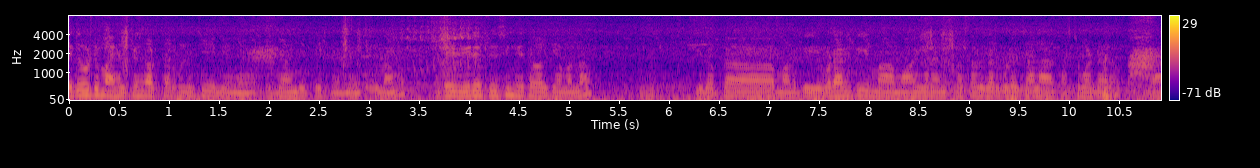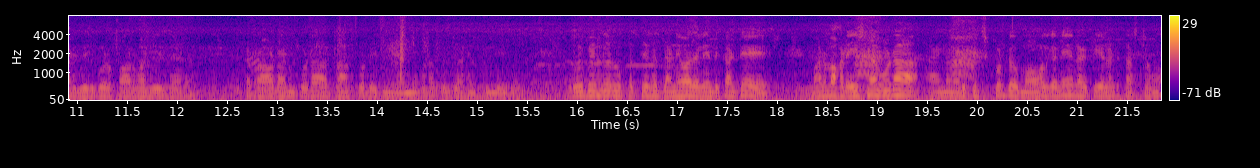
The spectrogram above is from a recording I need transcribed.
ఏదో ఒకటి మా హెల్పింగ్ అవుట్ తరఫు నుంచి మేము ఇద్దామని చెప్పేసి నిర్ణయించుకున్నాము. అంటే ఈ వీడియో చూసి మిగతా వాళ్ళకి ఏమన్నా ఇదొక మనకి ఇవ్వడానికి మా మామయ్య గారు ప్రసాద్ గారు కూడా చాలా కష్టపడ్డారు. వారి మీరు కూడా ఫార్వర్డ్ చేశారు. ఇక్కడ రావడానికి కూడా ట్రాన్స్పోర్టేషన్ ఇవన్నీ కూడా కొంచెం హెల్పింగ్ చేశారు. రూబేన్ గారు ప్రత్యేక ధన్యవాదాలు. ఎందుకంటే మనం అక్కడ వేసినా కూడా ఆయన నడిపించుకుంటూ మామూలుగానే నడిపించాలంటే కష్టము.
